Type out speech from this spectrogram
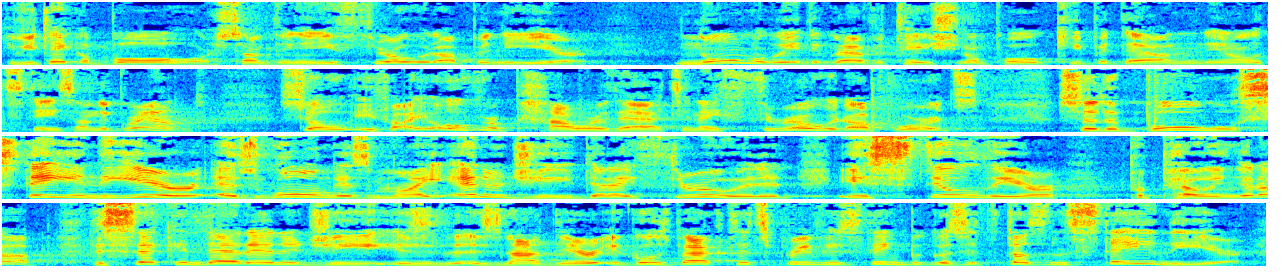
if you take a ball or something and you throw it up in the air, normally the gravitational pull keep it down, you know, it stays on the ground. So if I overpower that and I throw it upwards, so the ball will stay in the air as long as my energy that I threw it in is still there, propelling it up. The second that energy is, is not there, it goes back to its previous thing because it doesn't stay in the air.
